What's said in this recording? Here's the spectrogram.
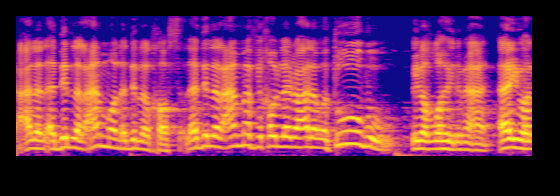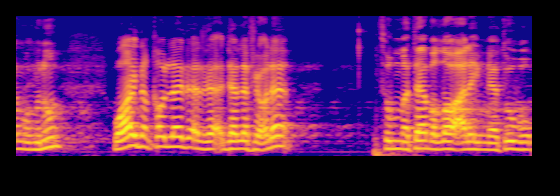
على الأدلة العامة والأدلة الخاصة. الأدلة العامة في قول الله تعالى وتوبوا إلى الله جميعا. أيها المؤمنون وأيضا قول الله جل في علاه ثم تاب الله عليهم ليتوبوا.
